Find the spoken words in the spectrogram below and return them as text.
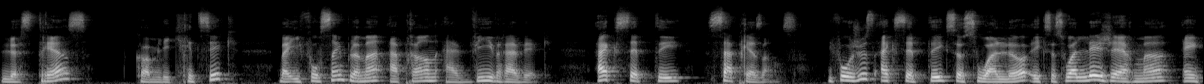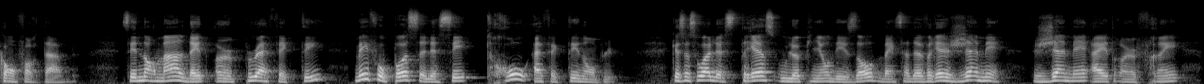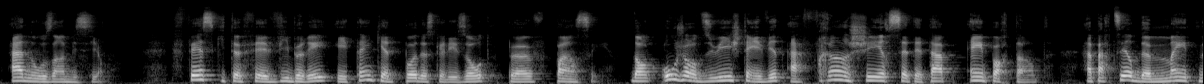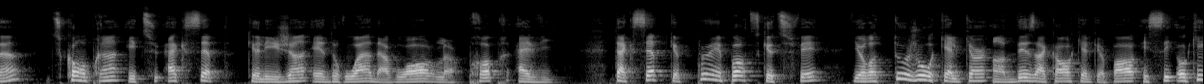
Le stress, comme les critiques, ben, il faut simplement apprendre à vivre avec, accepter sa présence. Il faut juste accepter que ce soit là et que ce soit légèrement inconfortable. C'est normal d'être un peu affecté, mais il ne faut pas se laisser trop affecter non plus. Que ce soit le stress ou l'opinion des autres, ben, ça devrait jamais, jamais être un frein à nos ambitions. Fais ce qui te fait vibrer et t'inquiète pas de ce que les autres peuvent penser. Donc aujourd'hui, je t'invite à franchir cette étape importante. À partir de maintenant, tu comprends et tu acceptes que les gens aient droit d'avoir leur propre avis. Tu acceptes que peu importe ce que tu fais, il y aura toujours quelqu'un en désaccord quelque part et c'est OK,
